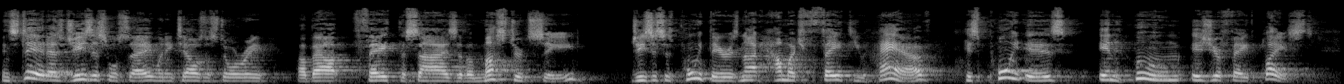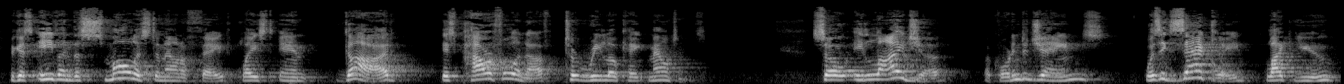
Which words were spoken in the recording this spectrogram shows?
Instead, as Jesus will say when he tells the story about faith the size of a mustard seed, Jesus' point there is not how much faith you have. His point is, in whom is your faith placed? Because even the smallest amount of faith placed in God is powerful enough to relocate mountains. So Elijah, according to James, was exactly like you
